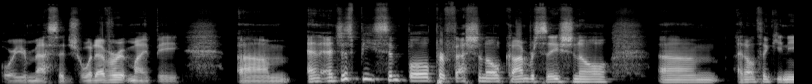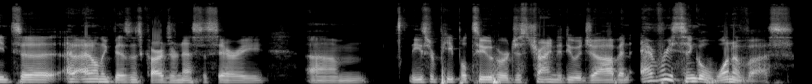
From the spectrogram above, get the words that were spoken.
or your message, whatever it might be. Um, and, and just be simple, professional, conversational. Um, I don't think you need to, I, I, don't think business cards are necessary. Um, these are people too who are just trying to do a job. And every single one of us,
